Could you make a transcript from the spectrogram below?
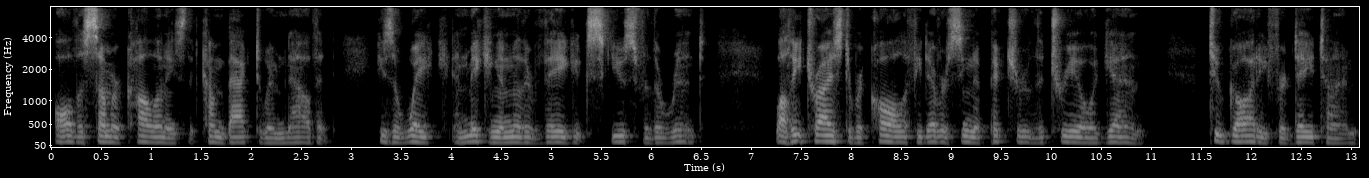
all the summer colonies that come back to him now that he's awake and making another vague excuse for the rent while he tries to recall if he'd ever seen a picture of the trio again. Too gaudy for daytime,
